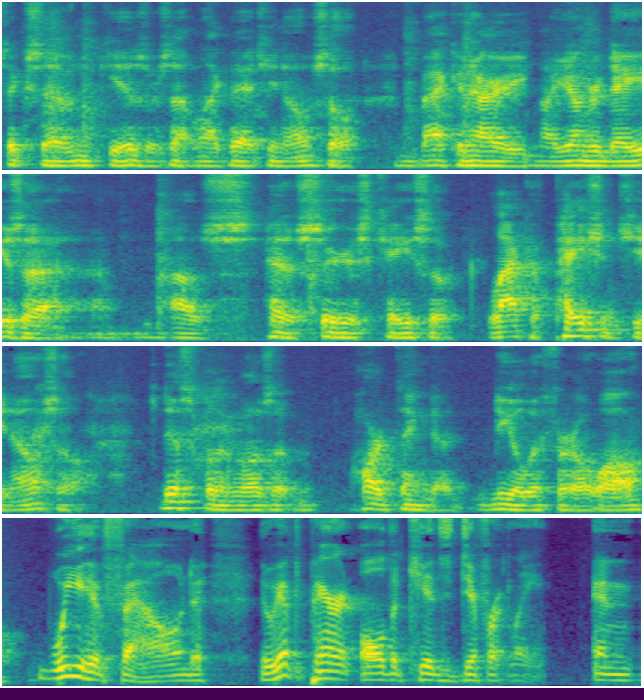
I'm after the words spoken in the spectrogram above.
six, seven kids or something like that. You know, so back in our, our younger days, uh, I was had a serious case of lack of patience. You know, so discipline was a hard thing to deal with for a while. We have found that we have to parent all the kids differently. And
